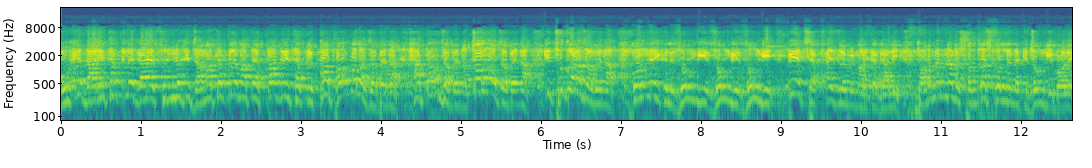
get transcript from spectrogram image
মুখে দাড়ি থাকলে, গায়ে সুন্নতি, জামা থাকলে, মাথায় পাগড়ি থাকলে কথাও বলা যাবে না, হাঁটাও যাবে না, চলাও যাবে না, কিছু করা যাবে না। করলেই খালি জঙ্গি জঙ্গি জঙ্গি। পেয়েছে ফাইজলামি মার্কা গালি। ধর্মের নামে সন্ত্রাস করলে নাকি জঙ্গি বলে?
